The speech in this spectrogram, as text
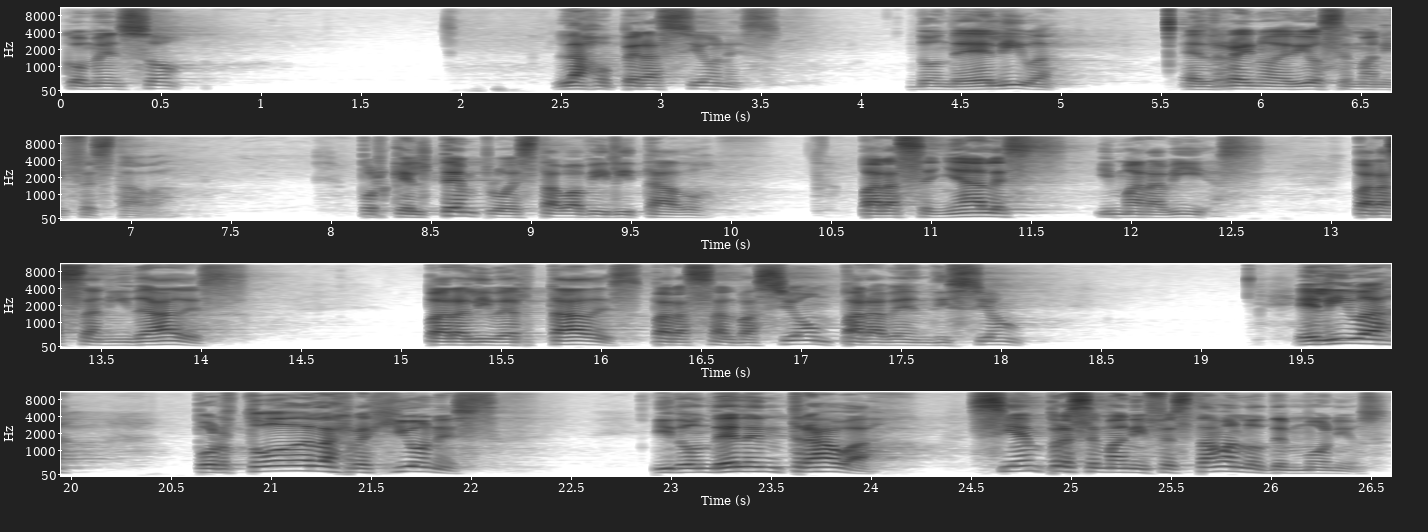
comenzó las operaciones. Donde él iba, el reino de Dios se manifestaba. Porque el templo estaba habilitado para señales y maravillas, para sanidades, para libertades, para salvación, para bendición. Él iba por todas las regiones y donde él entraba, siempre se manifestaban los demonios.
